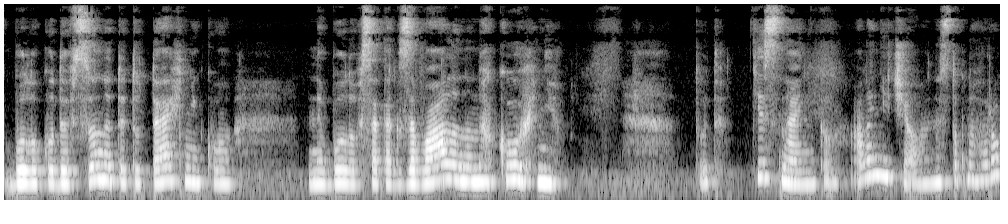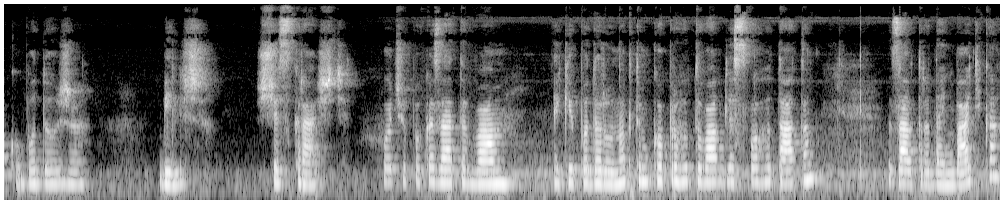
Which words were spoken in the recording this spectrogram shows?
було куди всунути ту техніку. Не було все так завалено на кухні. Тут тісненько, але нічого. Наступного року буде вже більше, щось краще. Хочу показати вам, який подарунок Тимко приготував для свого тата. Завтра день батька.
